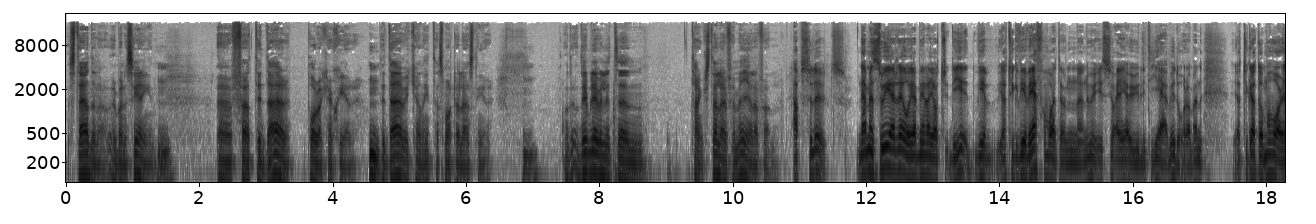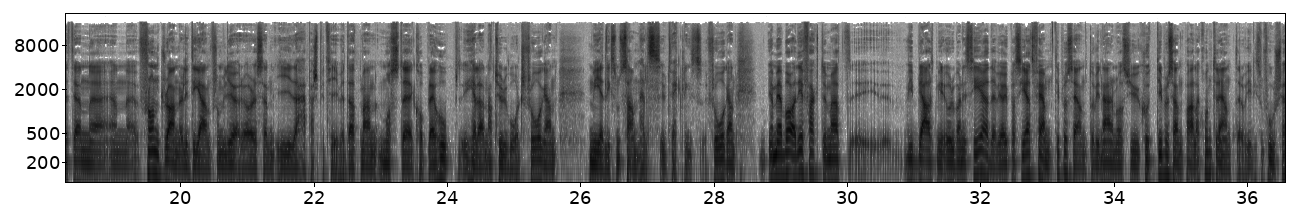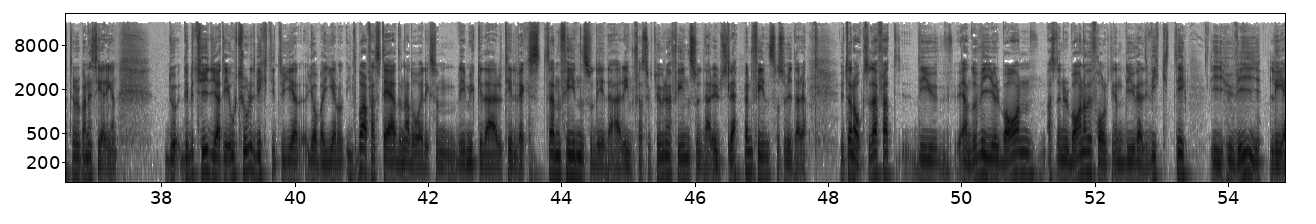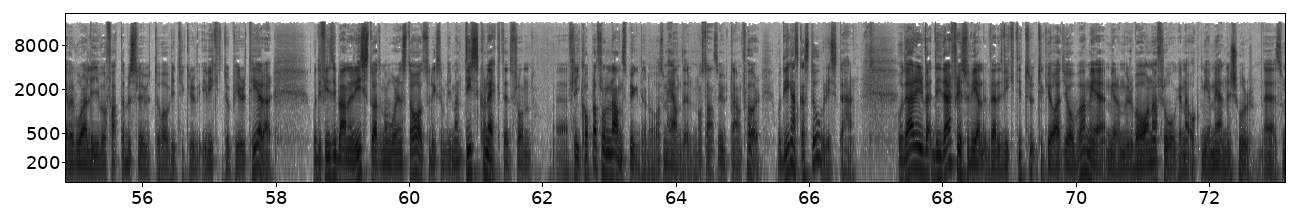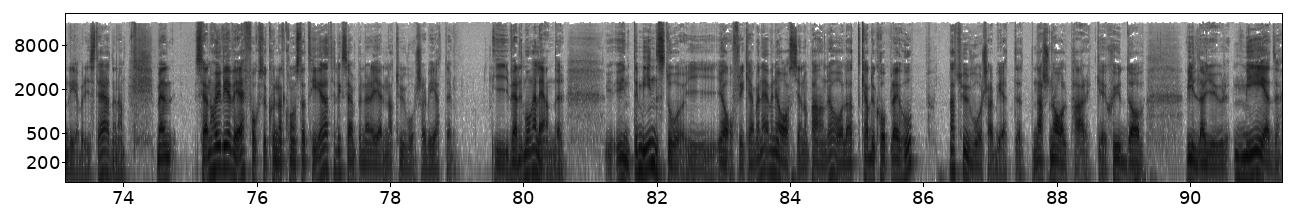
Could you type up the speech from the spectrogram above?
städerna, urbaniseringen. Mm. Eh, för att det är där påverkan sker. Mm. Det är där vi kan hitta smarta lösningar. Mm. Och det, det blev väl lite en tankeställare för mig i alla fall. Absolut. Nej men så är det och jag menar jag, det jag tycker WWF har varit en, nu är jag ju lite jävig då, då men jag tycker att de har varit en, en frontrunner lite grann från miljörörelsen i det här perspektivet. Att man måste koppla ihop hela naturvårdsfrågan med liksom samhällsutvecklingsfrågan. Jag menar bara det faktum att eh, vi blir allt mer urbaniserade. Vi har ju passerat 50 procent och vi närmar oss ju 70 procent på alla kontinenter och vi liksom fortsätter urbaniseringen det betyder ju att det är otroligt viktigt att ge, jobba genom, inte bara för att städerna då är liksom, det är mycket där tillväxten finns och det är där infrastrukturen finns och det är där utsläppen finns och så vidare. Utan också därför att det är ju ändå vi urban, alltså den urbana befolkningen, det är ju väldigt viktig i hur vi lever våra liv och fattar beslut och vad vi tycker är viktigt och prioriterar. Och det finns ibland en risk då att om man bor i en stad så liksom blir man disconnected från, eh, frikopplad från landsbygden och vad som händer någonstans utanför. Och det är en ganska stor risk det här. Och där är, det- är därför det är så väl, väldigt viktigt tycker jag att jobba med, med de urbana frågorna och med människor eh, som lever i städerna. Men sen har ju WWF också kunnat konstatera till exempel när det gäller naturvårdsarbete i väldigt många länder. Inte minst då i, i Afrika men även i Asien och på andra håll. Att kan du koppla ihop naturvårdsarbetet, nationalparker, skydd av vilda djur med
